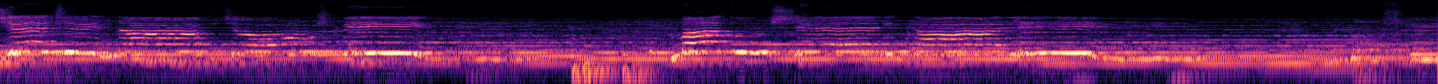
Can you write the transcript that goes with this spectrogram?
Dziedzina wciąż kwi, matusieńka lili, wnuczki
